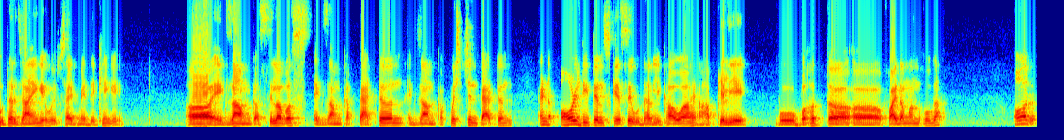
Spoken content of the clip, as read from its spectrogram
उधर जाएँगे वेबसाइट में देखेंगे। एग्ज़ाम का सिलेबस एग्ज़ाम का पैटर्न एग्ज़ाम का question pattern and all details कैसे उधर लिखा हुआ है, आपके लिए वो बहुत फ़ायदेमंद होगा। और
